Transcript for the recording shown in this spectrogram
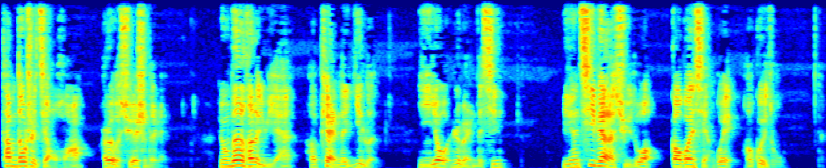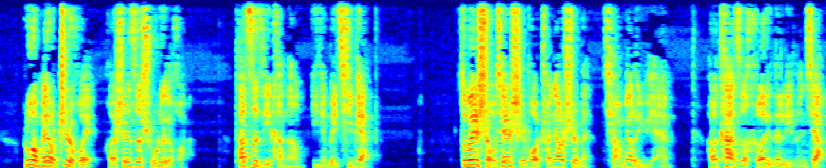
他们都是狡猾而有学识的人。用温和的语言和骗人的议论引诱日本人的心，已经欺骗了许多高官显贵和贵族。如果没有智慧和深思熟虑的话，他自己可能已经被欺骗了。作为首先识破传教士们巧妙的语言和看似合理的理论下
